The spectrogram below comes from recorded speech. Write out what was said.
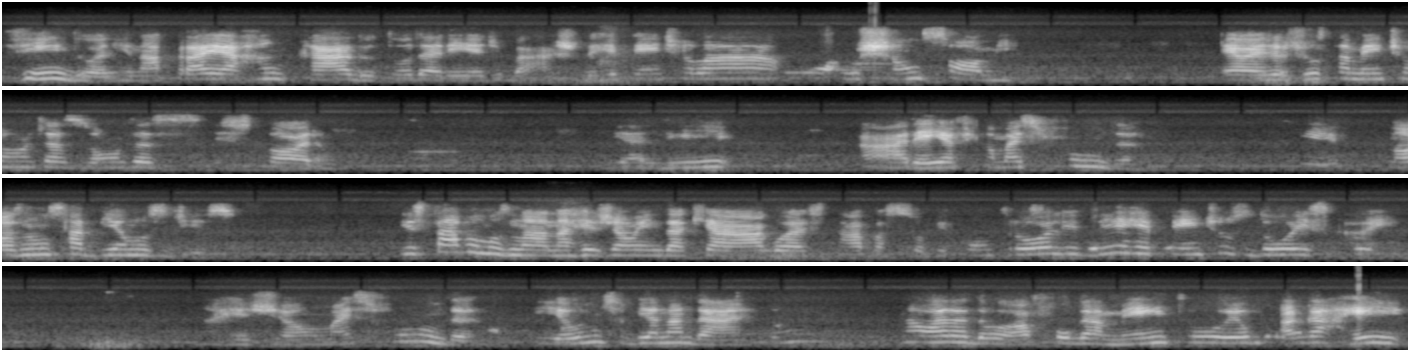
vindo ali na praia, arrancado toda a areia de baixo. De repente, ela, o chão some. É justamente onde as ondas estouram. E ali a areia fica mais funda. E nós não sabíamos disso. Estávamos na, na região ainda que a água estava sob controle de repente os dois caem na região mais funda e eu não sabia nadar. Então, na hora do afogamento, eu agarrei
